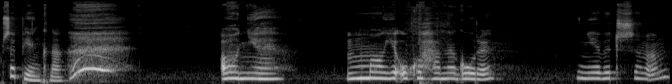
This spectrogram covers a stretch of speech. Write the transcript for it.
Przepiękna. O nie! Moje ukochane góry. Nie wytrzymam.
